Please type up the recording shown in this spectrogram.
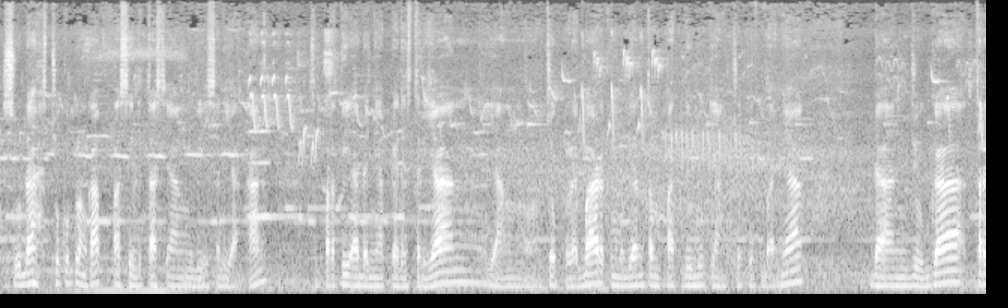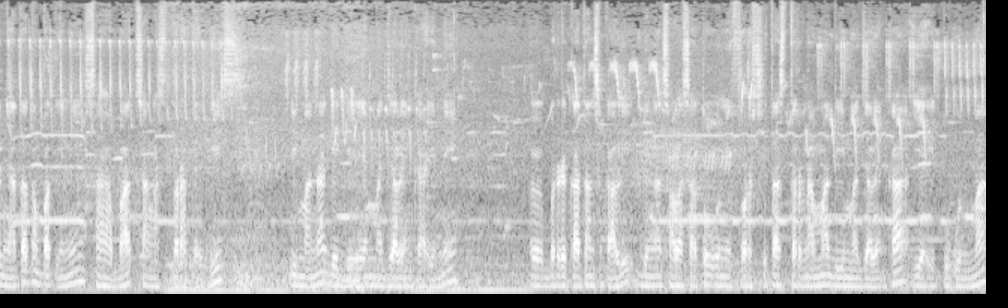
sudah cukup lengkap fasilitas yang disediakan seperti adanya pedestrian yang cukup lebar, kemudian tempat duduk yang cukup banyak dan juga ternyata tempat ini sahabat sangat strategis di mana GGM Majalengka ini e, berdekatan sekali dengan salah satu universitas ternama di Majalengka yaitu UNMA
